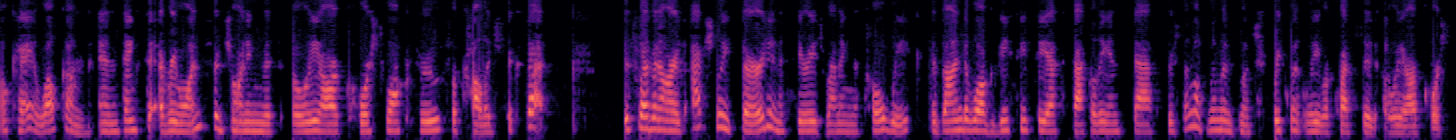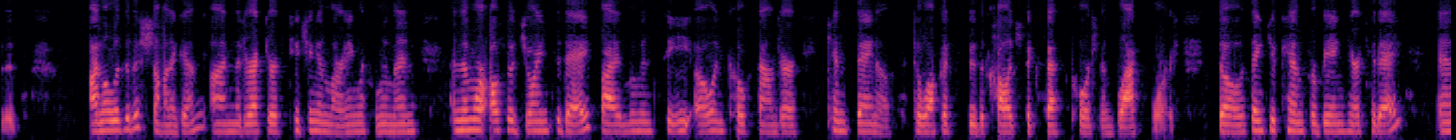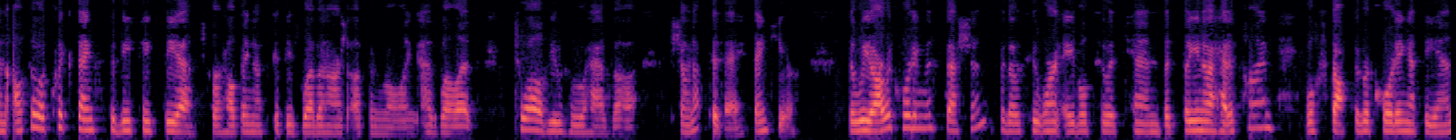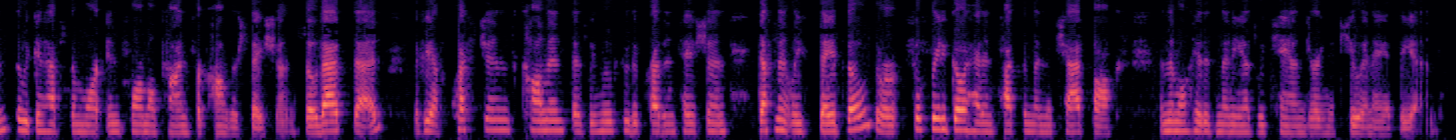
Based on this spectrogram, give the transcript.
Okay, welcome, and thanks to everyone for joining this OER course walkthrough for college success. This webinar is actually third in a series running this whole week, designed to walk VCCS faculty and staff through some of Lumen's most frequently requested OER courses. I'm Elizabeth Shonigan. I'm the Director of Teaching and Learning with Lumen, and then we're also joined today by Lumen CEO and co-founder Kim Thanos to walk us through the College Success course in Blackboard. So thank you, Kim, for being here today. And also a quick thanks to VCCS for helping us get these webinars up and rolling, as well as to all of you who have uh, shown up today. Thank you. So we are recording this session for those who weren't able to attend, but so you know ahead of time, we'll stop the recording at the end so we can have some more informal time for conversation. So that said, if you have questions, comments as we move through the presentation, definitely save those or feel free to go ahead and type them in the chat box and then we'll hit as many as we can during the Q&A at the end.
